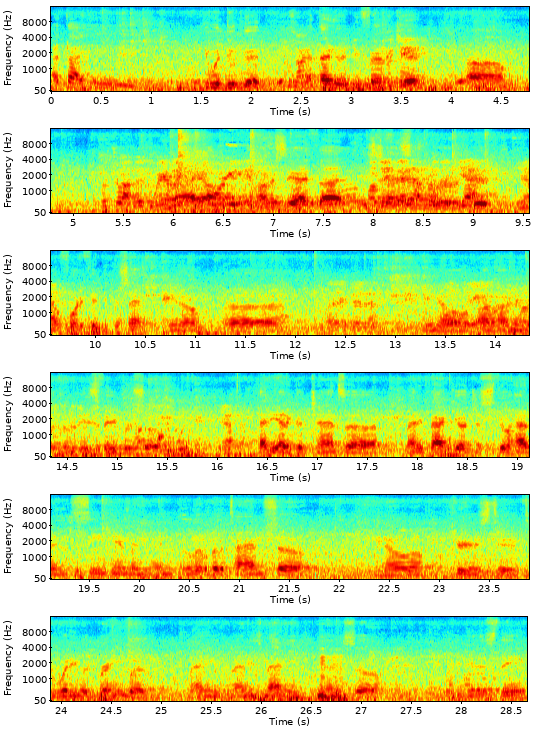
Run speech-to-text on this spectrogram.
I thought he, he would do good. I thought he would do fairly good. Um, I, uh, honestly, I thought his chances were good, you know, 40, 50%, you know, uh, you know, I'm in his favor. So that he had a good chance. Uh, Manny Pacquiao just still hadn't seen him in, in a little bit of time, so you know, curious to, to what he would bring. But Manny, Manny's Manny, and so he did his thing.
